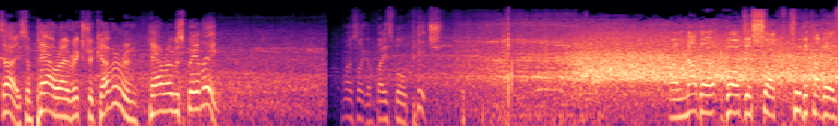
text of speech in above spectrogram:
So, some power over extra cover and power over square leg almost like a baseball pitch. Another gorgeous shot through the covers.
